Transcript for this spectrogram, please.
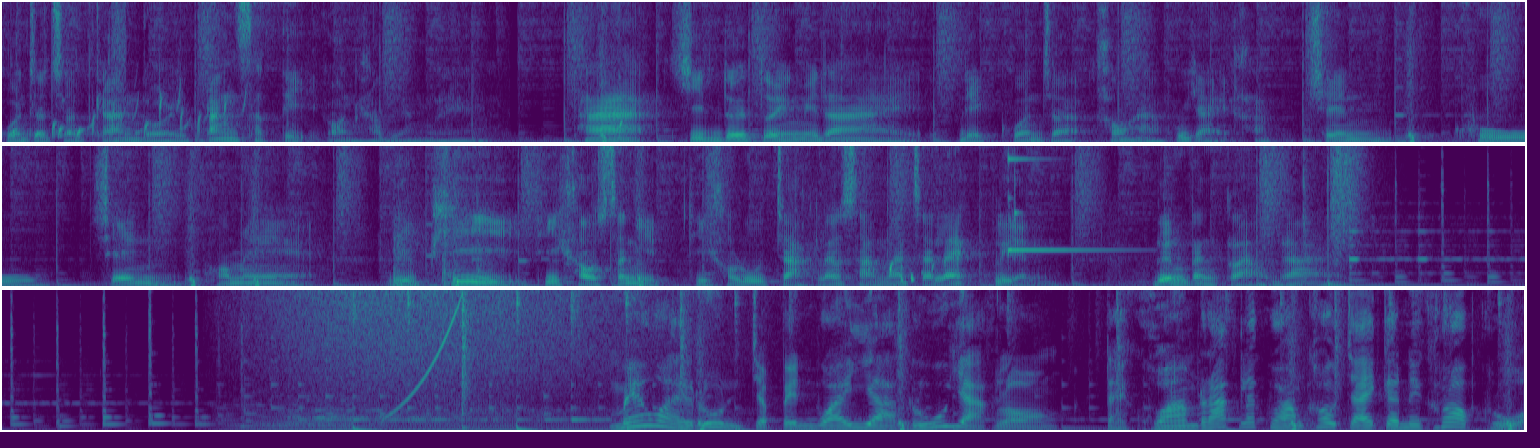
ควรจะจัดการโดยตั้งสติก่อนครับอย่างแรก ถ้าคิดด้วยตัวเองไม่ได้ เด็กควรจะเข้าหาผู้ใหญ่ครับ เช่นครู เช่น พ่อแม่ หรือพี่ที่เขาสนิทที่เขารู้จักแล้วสามารถจะแลกเปลี่ยนเรื่องดังกล่าวได้ แม้วัยรุ่นจะเป็นวัยอยากรู้อยากลอง แต่ความรักและความเข้าใจกันในครอบครัว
